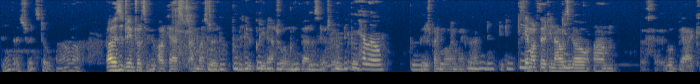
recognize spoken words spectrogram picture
things, I should still. I don't know. Oh, this is Dream Shorts Review Podcast. I'm Mustard. Did you be natural and bad as here too? Hello. We're just playing more Minecraft. This came out 13 hours ago. Um, we're back.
